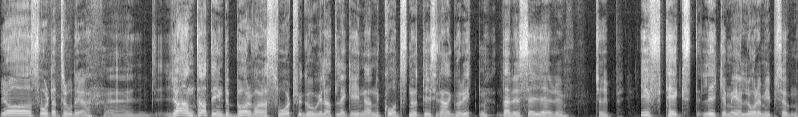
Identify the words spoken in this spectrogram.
Jag har svårt att tro det. Eh, jag antar att det inte bör vara svårt för Google att lägga in en kodsnutt i sin algoritm där det säger typ If text lika med lorem ipsum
